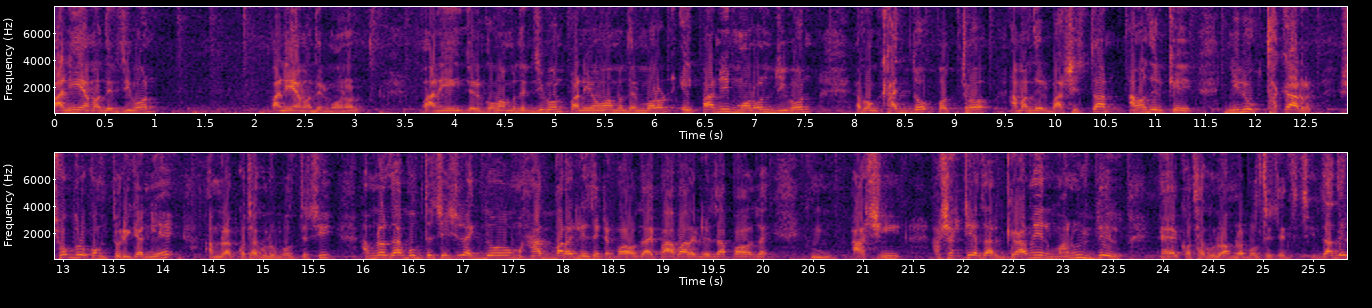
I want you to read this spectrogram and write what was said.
পানি আমাদের জীবন পানি আমাদের মরণ। পানি যেরকম আমাদের জীবন, পানিও আমাদের মরণ। এই পানি, মরণ, জীবন এবং খাদ্যপত্র আমাদের বাসস্থান, আমাদেরকে নিরুক থাকার সব রকম তরিকা নিয়ে আমরা কথাগুলো বলতেছি। আমরা যা বলতেছি সেটা একদম হাত বাড়াইলে যেটা পাওয়া যায়, পা বাড়াইলে যা পাওয়া যায়। আশি আষাটটি হাজার গ্রামের মানুষদের কথাগুলো আমরা বলতে চাইতেছি। যাদের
